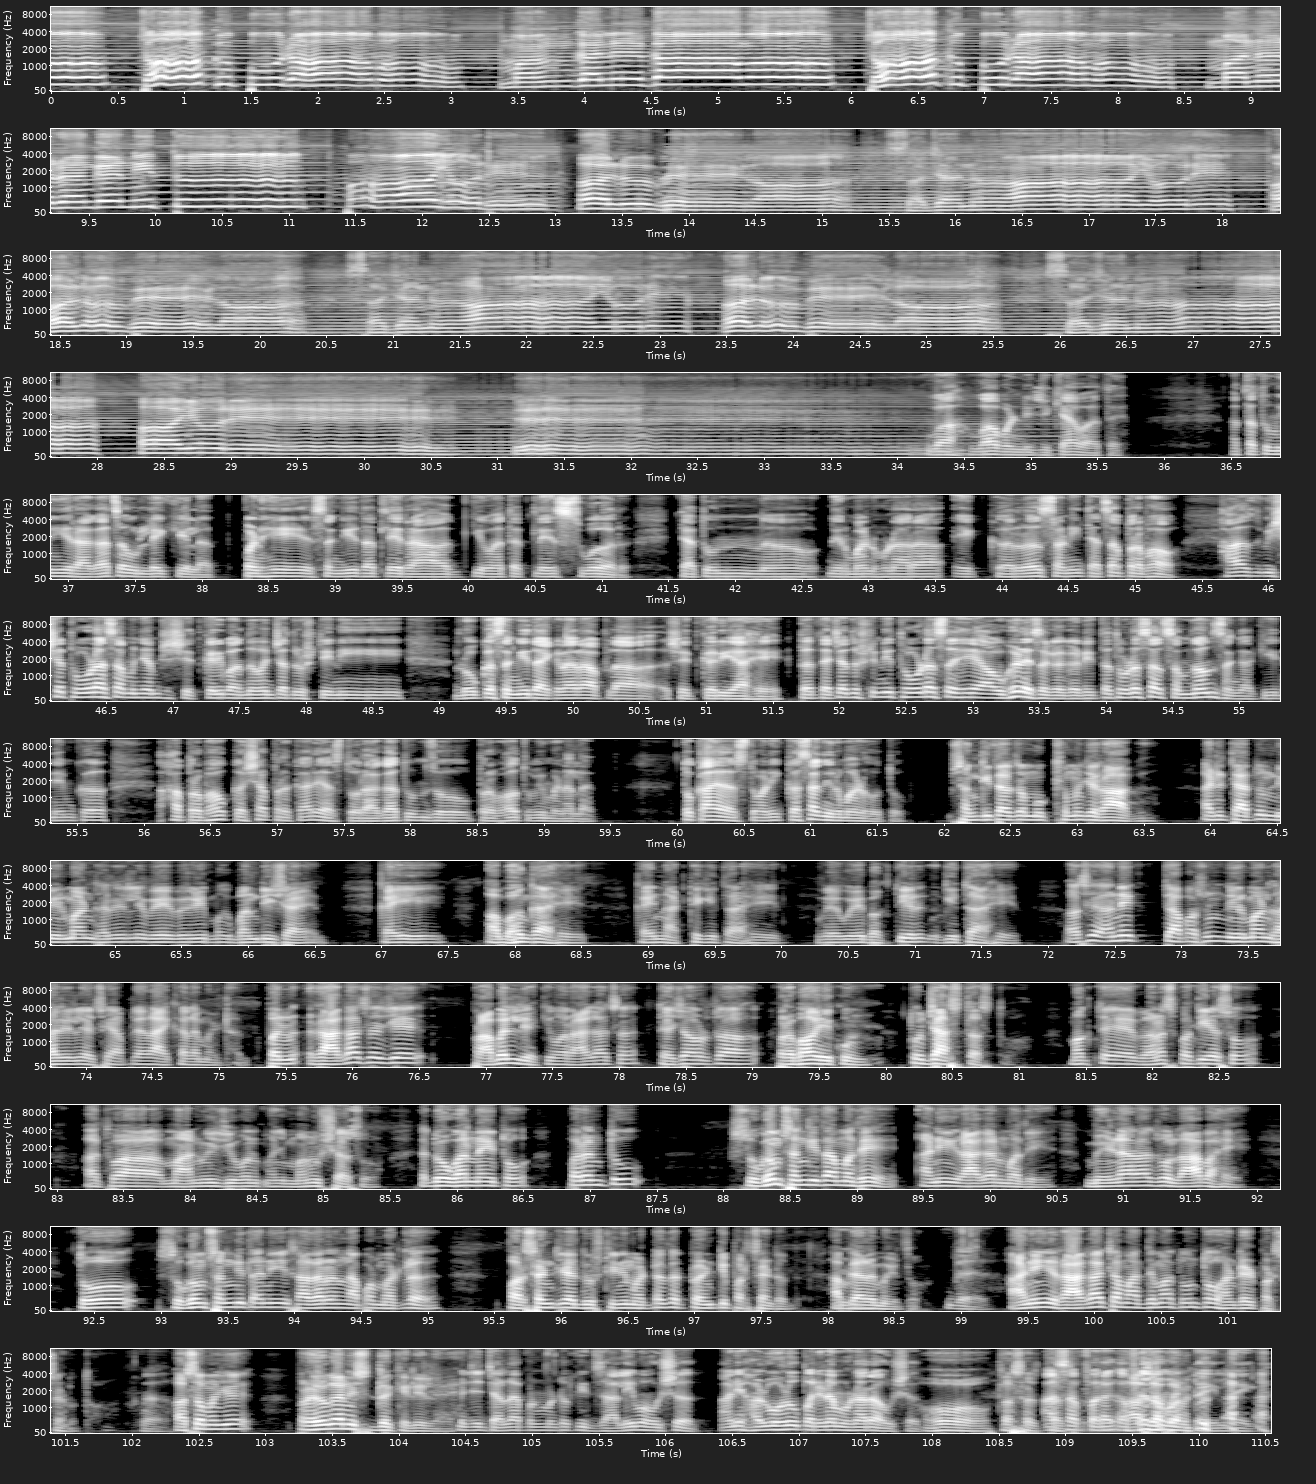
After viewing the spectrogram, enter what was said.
चौक पुरावो मंगल गावो चौक पुरावो मन रंग नित पायो रे अलबेला सजन आयो रे अलबेला सजन आयो रे अलबेला। सजन आयो रे। वाह वाह पंडितजी क्या बात है। आता तुम्ही रागाचा उल्लेख केलात पण हे संगीतातले राग किंवा त्यातले स्वर त्यातून निर्माण होणारा एक रस आणि त्याचा प्रभाव हा विषय थोडासा म्हणजे आमच्या शेतकरी बांधवांच्या दृष्टीने लोकसंगीत ऐकणारा आपला शेतकरी आहे तर त्याच्या दृष्टीने थोडंसं हे अवघड आहे सगळं गणित. तर थोडंसं समजावून सांगा की नेमकं हा प्रभाव कशा प्रकारे असतो? रागातून जो प्रभाव तुम्ही म्हणालात तो काय असतो आणि कसा निर्माण होतो? संगीताचं मुख्य म्हणजे राग. आणि त्यातून निर्माण झालेली वेगवेगळी मग बंदिश आहेत. काही अभंग आहेत काही नाट्यगीतं आहेत वेगवेगळी भक्तिगीतं आहेत. असे अनेक त्यापासून निर्माण झालेले असे आपल्याला ऐकायला मिळतात. पण रागाचं जे प्राबल्य किंवा रागाचं त्याच्यावरचा प्रभाव एकूण तो जास्त असतो. मग ते वनस्पती असो अथवा मानवी जीवन म्हणजे मनुष्य असो या दोघांनाही तो परंतु सुगम संगीतामध्ये आणि रागांमध्ये मिळणारा जो लाभ आहे तो सुगम संगीताने साधारण आपण म्हटलं पर्सेंटच्या दृष्टीने म्हटलं तर ट्वेंटी पर्सेंट आपल्याला मिळतो. आणि रागाच्या माध्यमातून तो हंड्रेड पर्सेंट होतो. असं म्हणजे प्रयोगाने सिद्ध केलेलं आहे. म्हणजे ज्याला आपण म्हणतो की जालिम औषध आणि हळूहळू परिणाम होणारं औषध. हो तसंच असा. फरक आपल्याला. म्हणता येईल नाही का?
